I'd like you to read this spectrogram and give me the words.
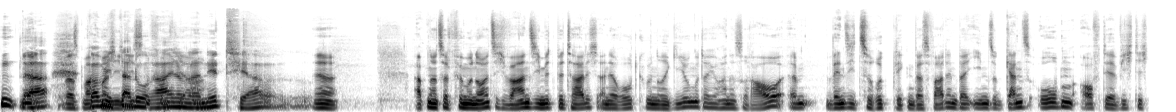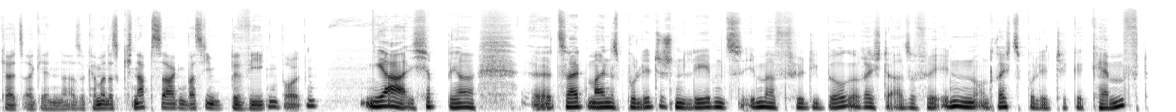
ja, komme ich da nur rein oder nicht, ja. ja. Ab 1995 waren Sie mitbeteiligt an der rot-grünen Regierung unter Johannes Rau. Ähm, wenn Sie zurückblicken, was war denn bei Ihnen so ganz oben auf der Wichtigkeitsagenda? Also kann man das knapp sagen, was Sie bewegen wollten? Ja, ich habe ja äh, Zeit meines politischen Lebens immer für die Bürgerrechte, also für Innen- und Rechtspolitik gekämpft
